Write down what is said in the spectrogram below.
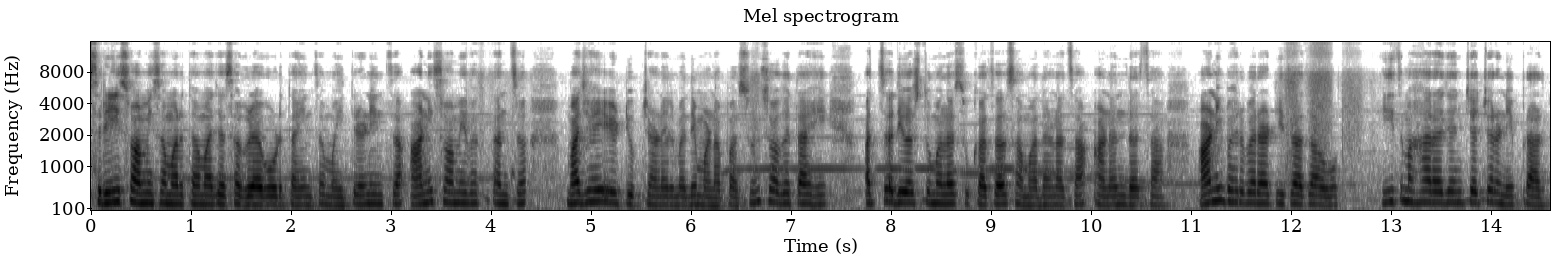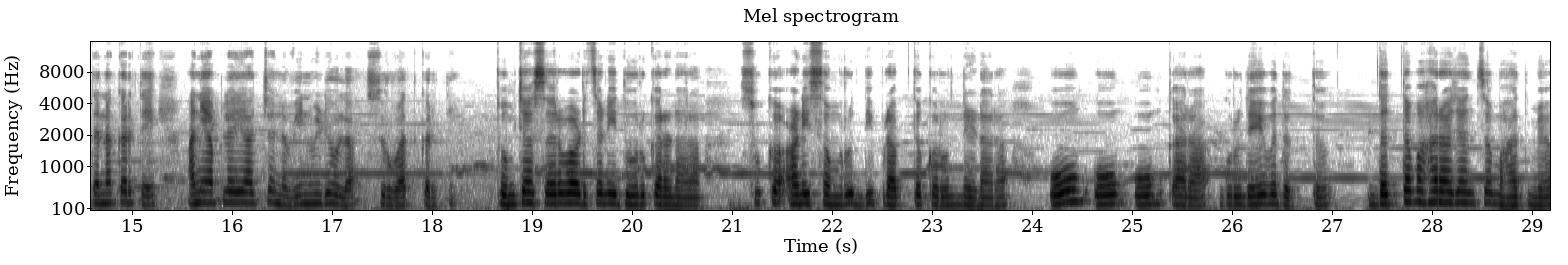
श्री स्वामी समर्थ माझ्या सगळ्या गोडताईंचं मैत्रिणींचं आणि स्वामी भक्तांचं माझ्या या यूट्यूब चॅनलमध्ये मनापासून स्वागत आहे. आजचा दिवस तुम्हाला सुखाचा समाधानाचा आनंदाचा आणि भरभराटीचा जावो हीच महाराजांच्या चरणी प्रार्थना करते आणि आपल्या या आजच्या नवीन व्हिडिओला सुरुवात करते. तुमच्या सर्व अडचणी दूर करणारा सुख आणि समृद्धी प्राप्त करून देणारा ओम ओम ओमकारा गुरुदेव दत्त. दत्त महाराजांचं महात्म्य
